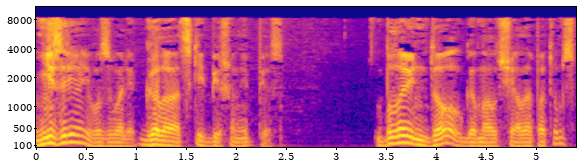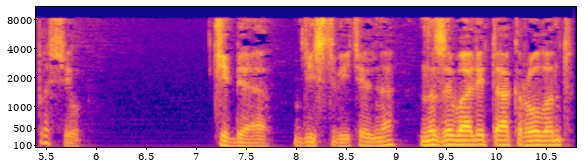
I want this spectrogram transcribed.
Не зря его звали Галаадский бешеный пес. Блейн долго молчал, а потом спросил. — Тебя Действительно, называли так Роланд,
